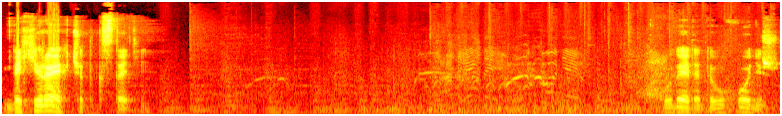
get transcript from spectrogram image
Да хера их что-то, кстати. Куда это ты уходишь?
